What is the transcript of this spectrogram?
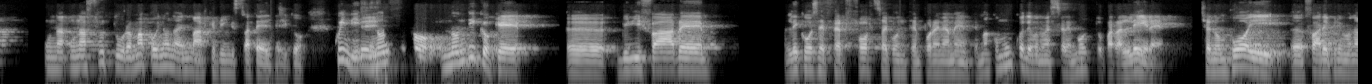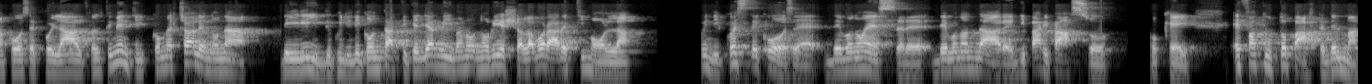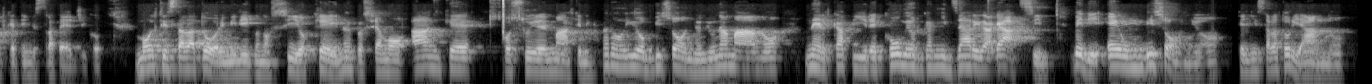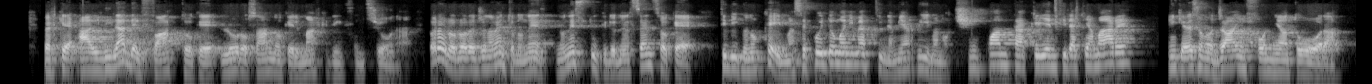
una, una struttura, ma poi non ha il marketing strategico. Quindi sì. non, dico, non, dico, che eh, devi fare le cose per forza contemporaneamente, ma comunque devono essere molto parallele. Cioè non puoi eh, fare prima una cosa e poi l'altra, altrimenti il commerciale non ha dei lead, quindi dei contatti che gli arrivano, non riesce a lavorare e ti molla. Quindi queste cose devono essere, devono andare di pari passo, ok? E fa tutto parte del marketing strategico. Molti installatori mi dicono sì, ok, noi possiamo anche costruire il marketing, però io ho bisogno di una mano nel capire come organizzare i ragazzi. Vedi, è un bisogno che gli installatori hanno. Perché al di là del fatto che loro sanno che il marketing funziona, però il loro ragionamento non è, non è stupido, nel senso che ti dicono, ok, ma se poi domani mattina mi arrivano 50 clienti da chiamare, minchia, io sono già infognato ora.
